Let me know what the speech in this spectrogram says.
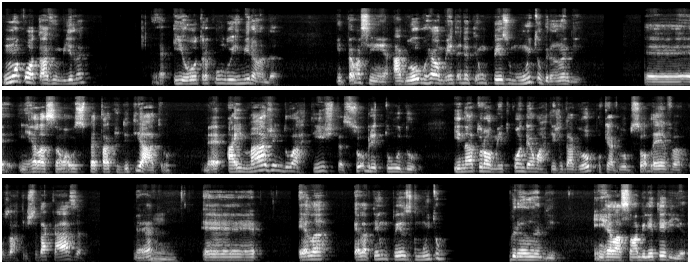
uma com Otávio Miller né, e outra com Luiz Miranda. Então, assim, a Globo realmente ainda tem um peso muito grande é, em relação aos espetáculos de teatro. Né? A imagem do artista, sobretudo e naturalmente quando é um artista da Globo, porque a Globo só leva os artistas da casa, né? Hum. É, ela, ela tem um peso muito grande em relação à bilheteria.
